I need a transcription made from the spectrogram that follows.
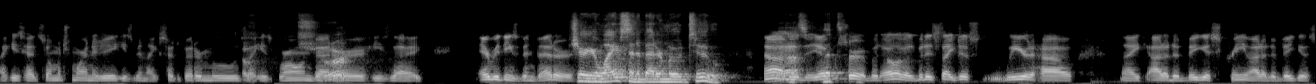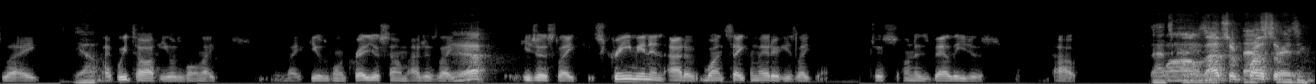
like he's had so much more energy. He's been like such better moods. Like he's grown sure. better. He's like everything's been better. Sure, your wife's in a better mood too. No, yeah, but, yeah for sure. But all of us. But it's like just weird how, like, out of the biggest scream, out of the biggest like, yeah, like we thought he was going like, like he was going crazy or something. I just like, yeah, he just like screaming, and out of one second later, he's like, just on his belly, just out. That's wow, crazy. that's impressive. That's crazy.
